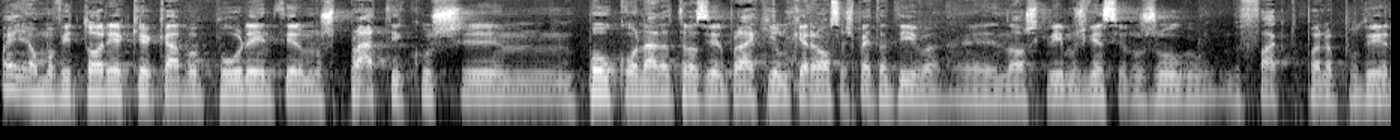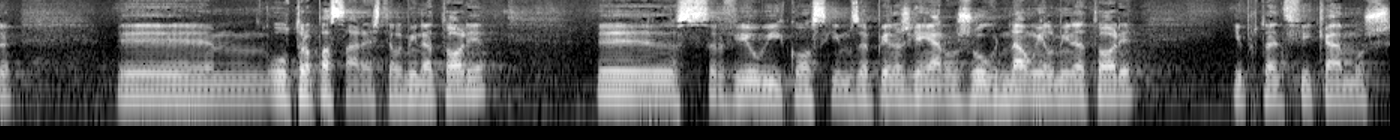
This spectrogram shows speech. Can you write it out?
Bem, é uma vitória que acaba por, em termos práticos, pouco ou nada trazer para aquilo que era a nossa expectativa. Eh, nós queríamos vencer o jogo, de facto, para poder eh, ultrapassar esta eliminatória. Eh, serviu e conseguimos apenas ganhar o jogo, não eliminatória, e, portanto, ficamos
